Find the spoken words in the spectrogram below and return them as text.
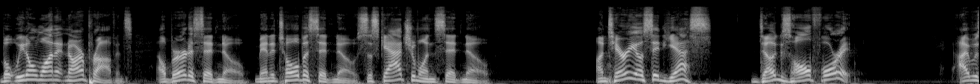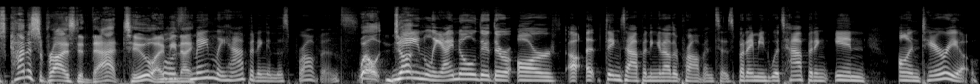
but we don't want it in our province. Alberta said no. Manitoba said no. Saskatchewan said no. Ontario said yes. Doug's all for it. I was kind of surprised at that too. I well, mean, it's I, mainly happening in this province. Well, mainly, I know that there are uh, uh, things happening in other provinces, but I mean, what's happening in Ontario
